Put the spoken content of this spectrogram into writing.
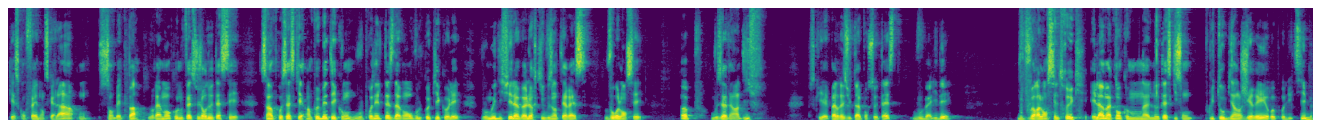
Qu'est-ce qu'on fait dans ce cas-là? On s'embête pas, vraiment. Quand vous faites ce genre de test, c'est un process qui est un peu bête et con. Vous prenez le test d'avant, vous le copiez-collez, vous modifiez la valeur qui vous intéresse, vous relancez, hop, vous avez un diff, parce qu'il n'y avait pas de résultat pour ce test, vous validez, vous pouvez relancer le truc, et là maintenant, comme on a nos tests qui sont plutôt bien gérés et reproductibles,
